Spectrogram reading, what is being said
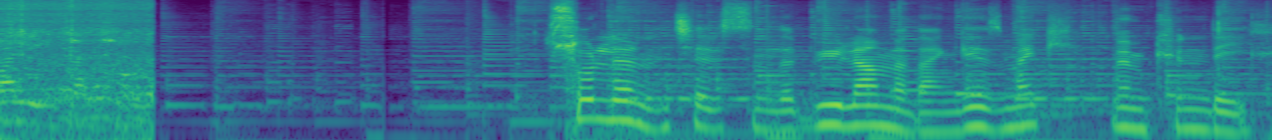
Ben yiyeceğim şimdi. Surların içerisinde büyülenmeden gezmek mümkün değil.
